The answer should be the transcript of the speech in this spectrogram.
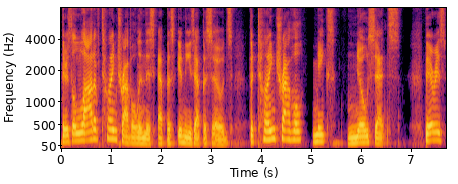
There's a lot of time travel in this epi- in these episodes. The time travel makes no sense. There is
